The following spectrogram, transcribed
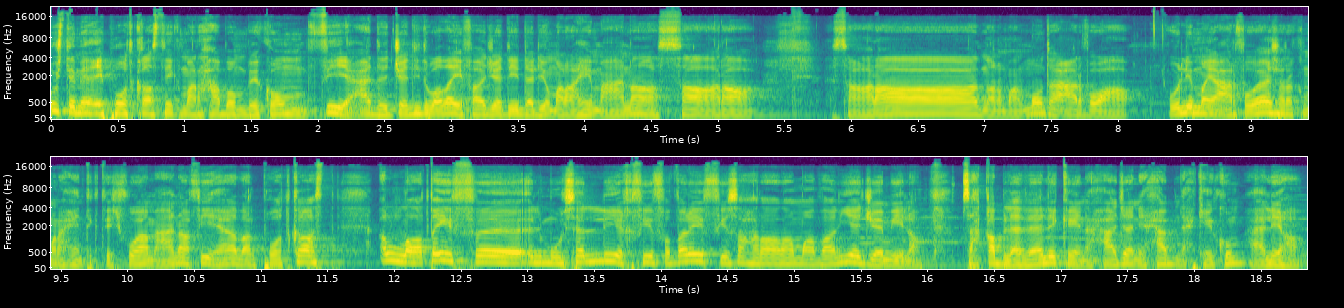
مجتمعي بودكاستيك مرحبا بكم في عدد جديد وضيفة جديدة. اليوم راهي معنا سارة. سارة نورمالمون تعرفوها. واللي ما يعرفوهاش راكم رايحين تكتشفوها معنا في هذا البودكاست اللطيف آه، المسلي خفيف ظريف في سهرة رمضانية جميلة. بصح قبل ذلك كاين حاجة اني حاب نحكي لكم عليها.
